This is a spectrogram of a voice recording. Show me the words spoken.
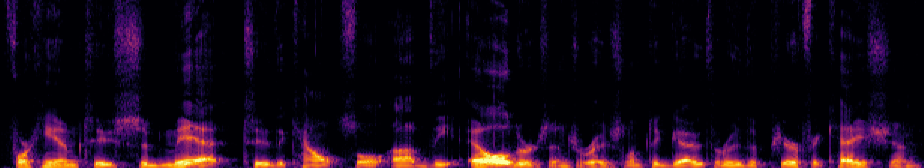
for him to submit to the council of the elders in Jerusalem to go through the purification?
